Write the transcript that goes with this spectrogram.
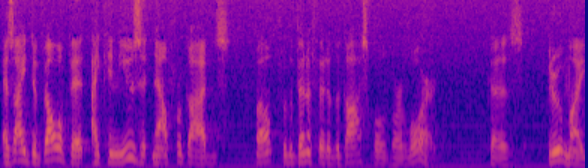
as I develop it, I can use it now for God's, well, for the benefit of the gospel of our Lord. Because through my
